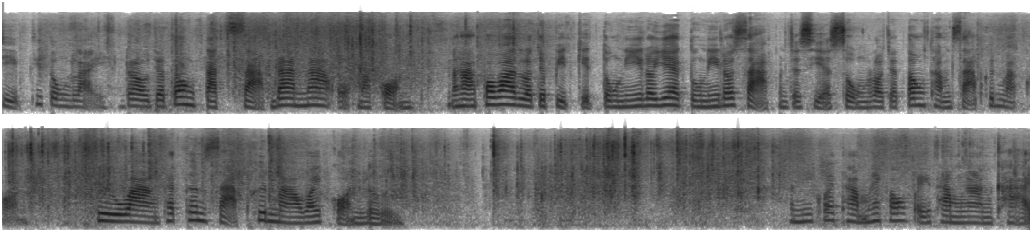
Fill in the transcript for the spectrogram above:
จีบที่ตรงไหล เราจะต้องตัดสาบด้านหน้าออกมาก่อนนะคะเพราะว่าเราจะปิดเกล็ดตรงนี้เราแยกตรงนี้แล้วสาบมันจะเสียทรง เราจะต้องทำสาบขึ้นมาก่อน คือวางแพทเทิร์นสาบขึ้นมาไว้ก่อนเลย อันนี้ก็ทำให้เขาไปทำงานขาย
